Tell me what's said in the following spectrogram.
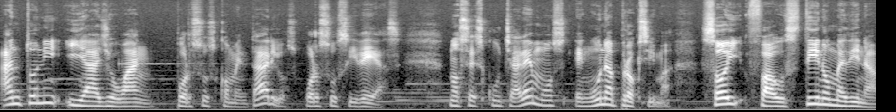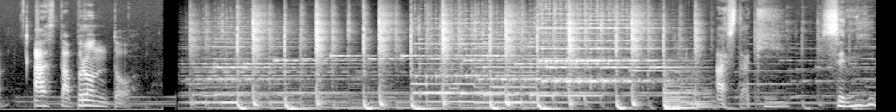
Anthony y a Joan por sus comentarios, por sus ideas. Nos escucharemos en una próxima. Soy Faustino Medina. Hasta pronto. Hasta aquí, Semi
